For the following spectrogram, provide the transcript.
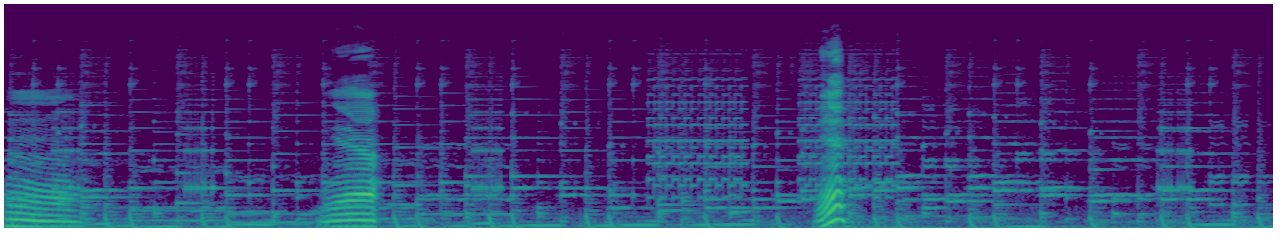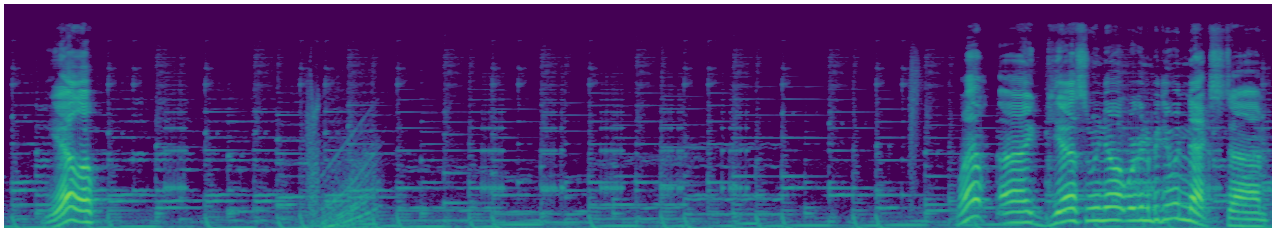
Hmm. Yeah. Yeah? Yellow. Well, I guess we know what we're going to be doing next time.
